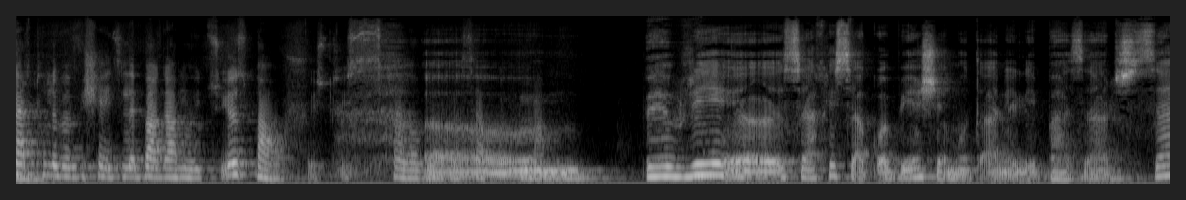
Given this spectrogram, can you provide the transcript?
გართულებები შეიძლება გამოიწვიოს ბავშვისთვის საქმეში? ბევრი სახის საკვებია შემოტანილი ბაზარზე,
